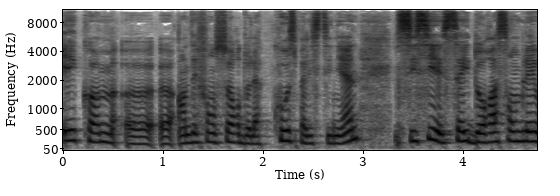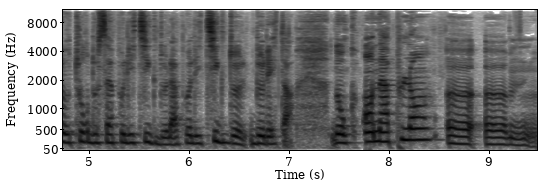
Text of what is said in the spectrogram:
et comme un défenseur de la cause palestinienne, Sisi essaye de rassembler autour de sa politique de la politique de, l'État. Donc en appelant euh, euh,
